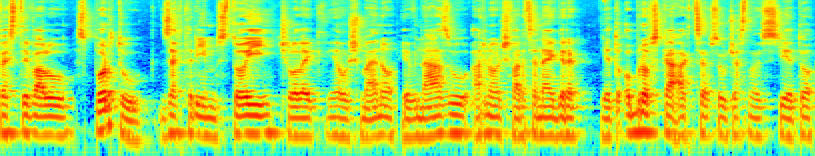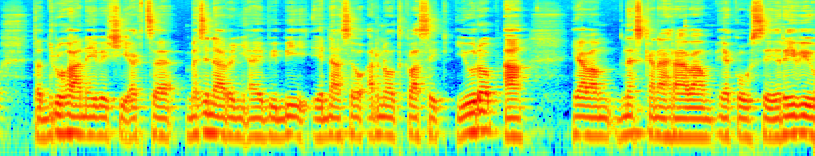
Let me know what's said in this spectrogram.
festivalu sportu, za kterým stojí člověk, jehož jméno je v názvu Arnold Schwarzenegger. Je to obrovská akce, v současnosti je to ta druhá největší akce mezinárodní IBB, jedná se o Arnold Classic Europe a já vám dneska nahrávám jakousi review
